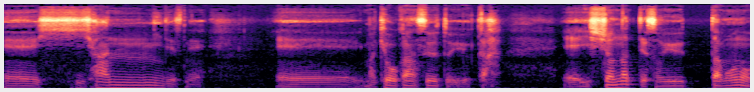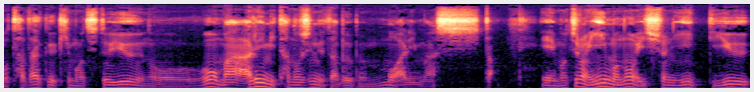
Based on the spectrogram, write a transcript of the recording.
えー、批判にですね、えー、まあ、共感するというか、えー、一緒になってそういったものを叩く気持ちというのを、まあ、ある意味楽しんでた部分もありました。えもちろんいいものを一緒にいいっていう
